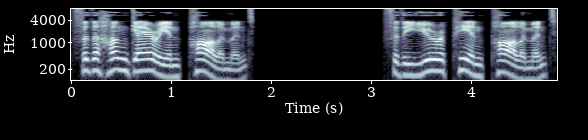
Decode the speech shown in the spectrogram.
For the Hungarian Parliament For the European Parliament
